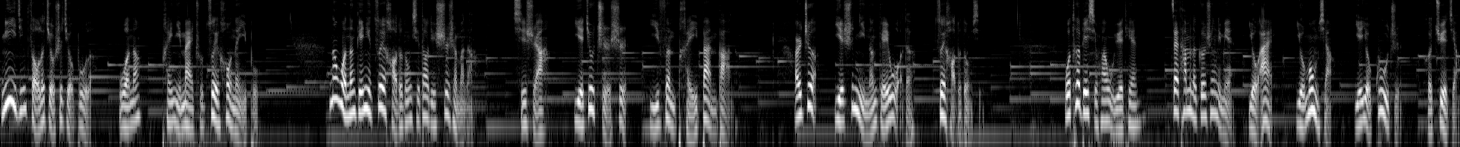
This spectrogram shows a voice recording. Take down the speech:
你已经走了九十九步了，我呢陪你迈出最后那一步。那我能给你最好的东西到底是什么呢？其实啊，也就只是一份陪伴罢了，而这也是你能给我的最好的东西。我特别喜欢五月天，在他们的歌声里面有爱，有梦想，也有固执和倔强。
